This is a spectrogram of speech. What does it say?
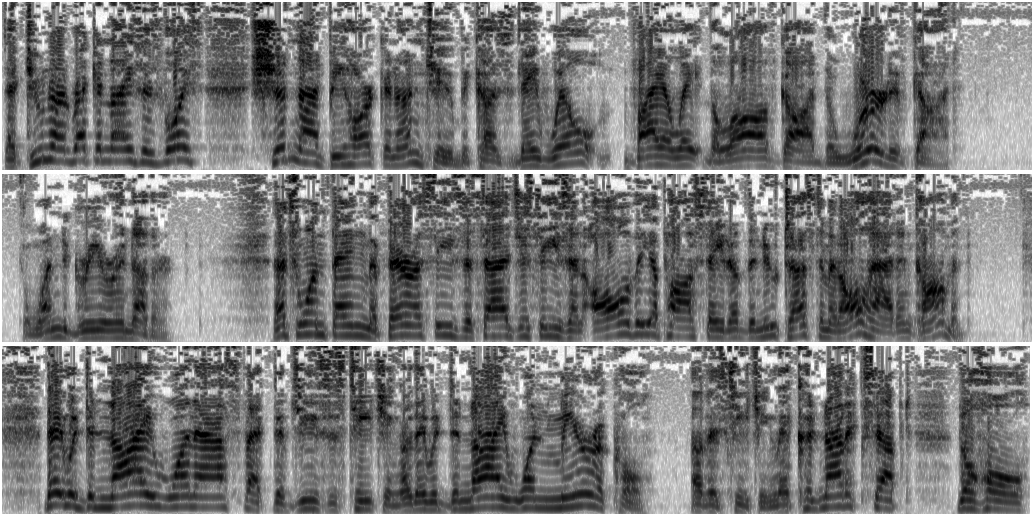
that do not recognize his voice, should not be hearkened unto because they will violate the law of God, the word of God, to one degree or another. That's one thing the Pharisees, the Sadducees, and all the apostate of the New Testament all had in common. They would deny one aspect of Jesus' teaching, or they would deny one miracle of his teaching. They could not accept the whole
